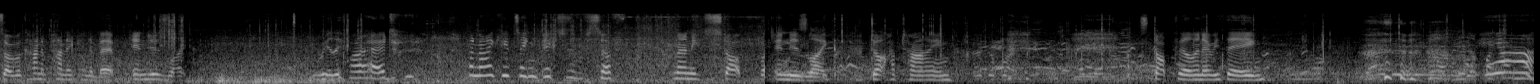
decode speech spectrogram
So we're kind of panicking a bit. India's like really far ahead. and I keep taking pictures of stuff, and I need to stop. But India's like, don't have time. Stop filming everything. Yeah.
